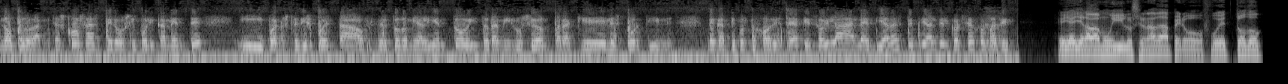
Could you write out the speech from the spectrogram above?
no puedo dar muchas cosas, pero simbólicamente y bueno, estoy dispuesta a ofrecer todo mi aliento y toda mi ilusión para que el Sporting venga en tiempos mejores. Vea que soy la, la enviada especial del Consejo en Madrid. Ella llegaba muy ilusionada, pero fue todo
